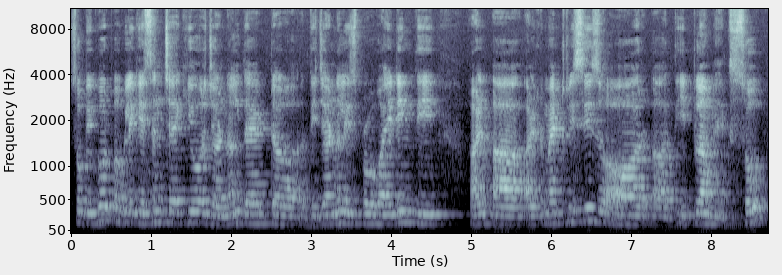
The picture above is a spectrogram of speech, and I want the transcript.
So before publication check your journal that uh, the journal is providing the uh, alt matrices or uh, the plumx. So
